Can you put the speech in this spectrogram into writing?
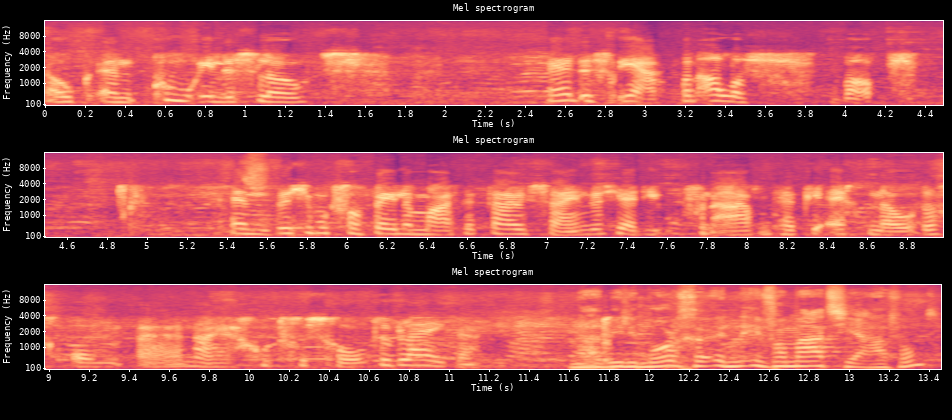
Ook een koe in de sloot. Dus ja, van alles wat. En dus je moet van vele markten thuis zijn. Dus ja, die oefenavond heb je echt nodig om nou ja, goed geschoold te blijven. Nou, hebben jullie morgen een informatieavond?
